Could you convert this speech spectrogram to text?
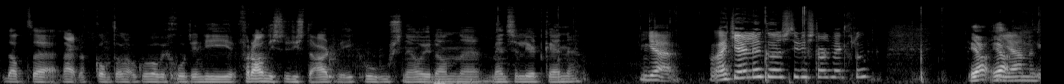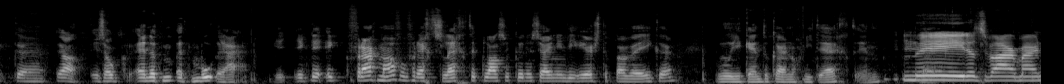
dat, eh, nou, dat komt dan ook wel weer goed in die, vooral in die studie start week. Hoe, hoe snel je dan eh, mensen leert kennen. Ja. Had jij een leuke studiestartwerkgroep? Ja, ja. Ja, met- Ik, eh, ja is ook, en het, het moet, ja. Ik, ik, ik vraag me af of er echt slechte klassen kunnen zijn in die eerste paar weken. Ik bedoel, je kent elkaar nog niet echt. En, Nee, dat is waar. Maar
